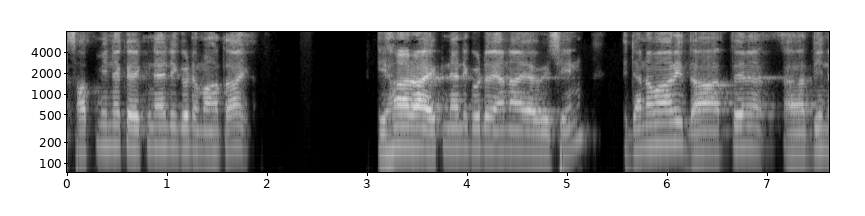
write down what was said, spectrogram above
සත්මිනක එක්නැලිගොඩ මහතා ඉහාරා එක්නැලිගොඩ යන අය විසින් ජනවාරි 17 වෙන අ, දින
